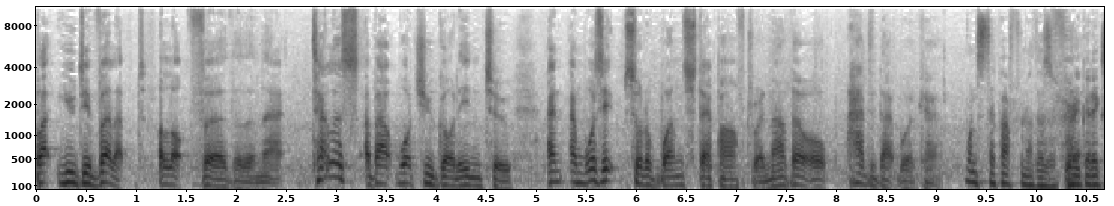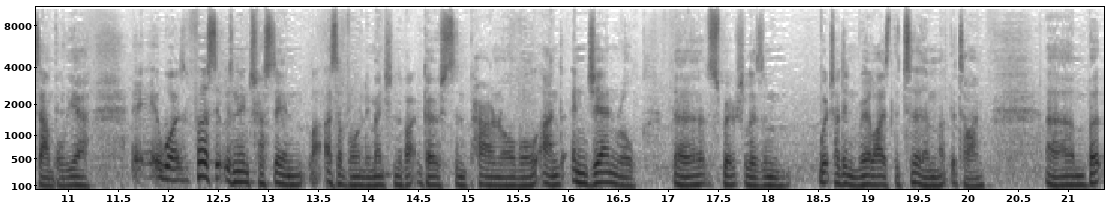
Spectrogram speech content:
but you developed a lot further than that. Tell us about what you got into, and, and was it sort of one step after another, or how did that work out? One step after another is a very Yeah. good example, yeah. It was, first it was an interest in, as I've already mentioned, about ghosts and paranormal, and in general, uh, spiritualism, which I didn't realise the term at the time. Um, but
